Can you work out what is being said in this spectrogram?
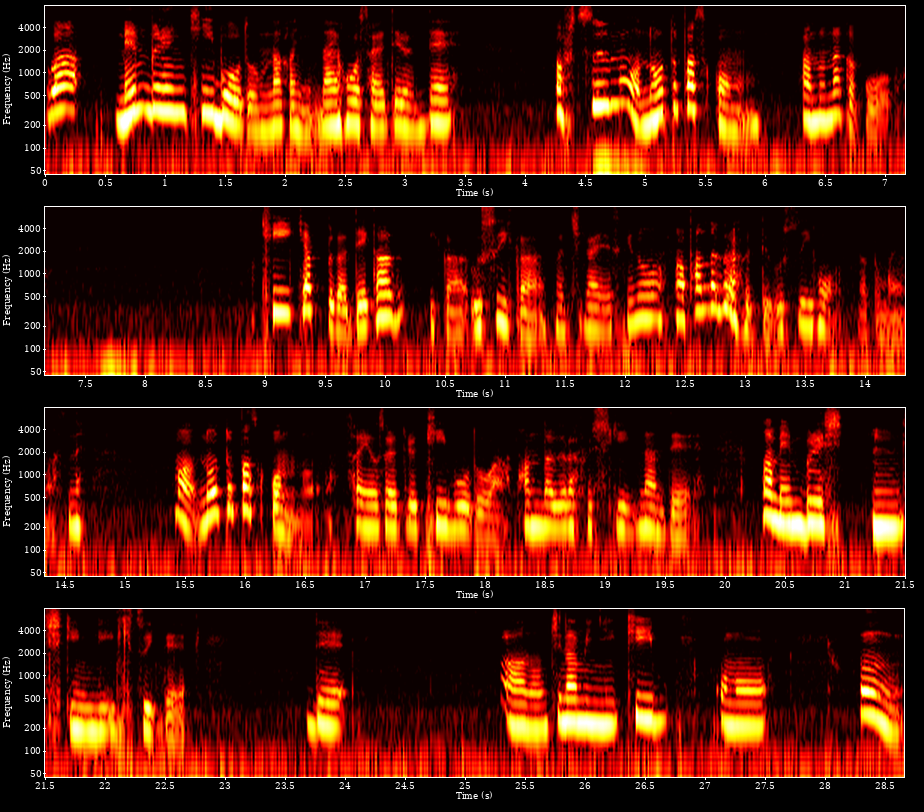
はメンブレンキーボードの中に内包されてるんで、まあ、普通のノートパソコンあのなんかこうキーキャップがでかいか薄いかの違いですけど、まあ、パンダグラフって薄い方だと思いますね。まあ、ノートパソコンの採用されてるキーボードはパンダグラフ式なんで、まあ、メンブレ式に行き着いて、で、あの、ちなみに、キー、この本、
